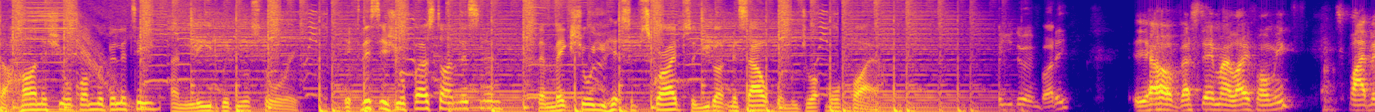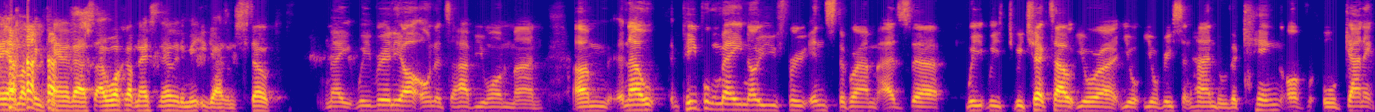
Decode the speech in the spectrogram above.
to harness your vulnerability and lead with your story. If this is your first time listening, then make sure you hit subscribe so you don't miss out when we drop more fire. How you doing, buddy? Yo, best day of my life, homie. It's 5 a.m. up in Canada, so I woke up nice and early to meet you guys. I'm stoked. Mate, we really are honored to have you on, man. Um, now, people may know you through Instagram as uh, we, we we checked out your, uh, your your recent handle, the king of organic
